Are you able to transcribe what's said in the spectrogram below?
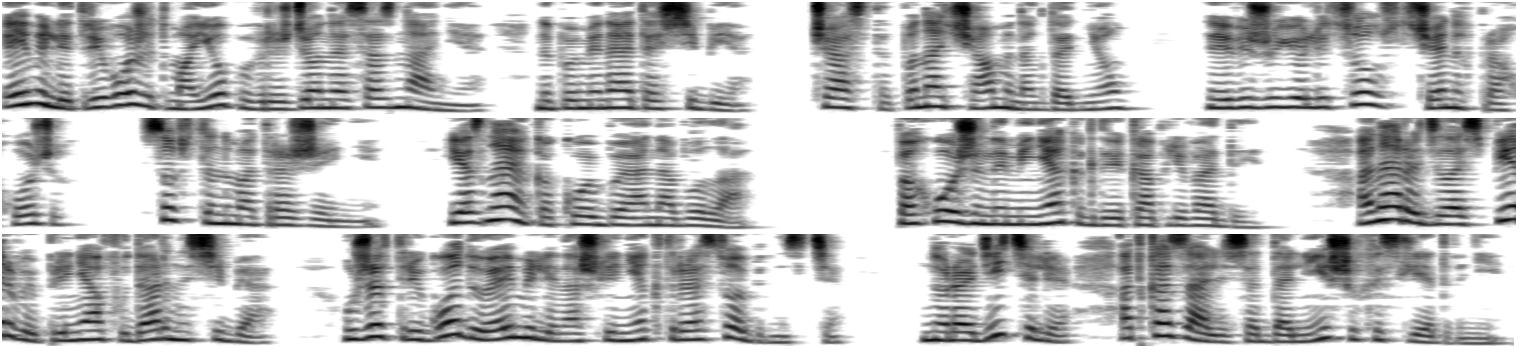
Эмили тревожит мое поврежденное сознание, напоминает о себе. Часто, по ночам, иногда днем. Я вижу ее лицо у случайных прохожих, в собственном отражении. Я знаю, какой бы она была. Похожа на меня, как две капли воды. Она родилась первой, приняв удар на себя. Уже в три года у Эмили нашли некоторые особенности. Но родители отказались от дальнейших исследований.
